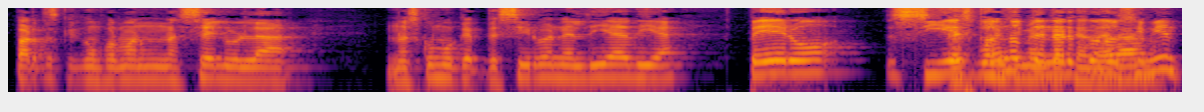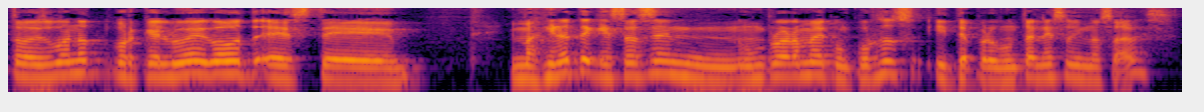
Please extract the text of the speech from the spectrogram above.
partes que conforman una célula, no es como que te sirva en el día a día, pero sí es, Es bueno tener general. conocimiento, es bueno porque luego, este, imagínate que estás en un programa de concursos y te preguntan eso y no sabes.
